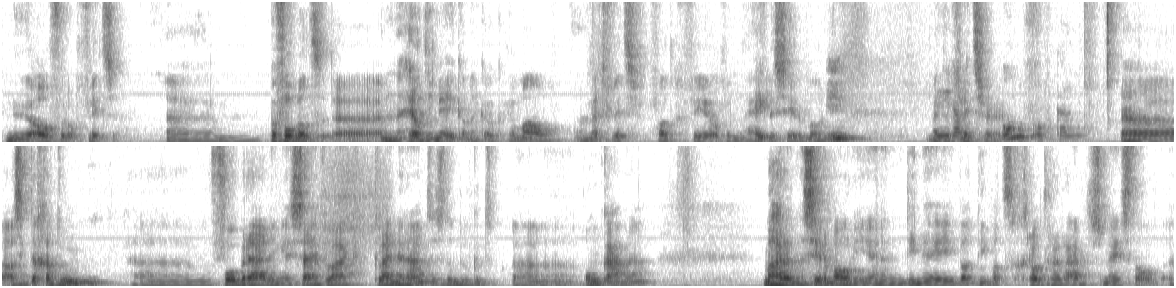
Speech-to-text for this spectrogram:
nu over op flitsen. Ehm, bijvoorbeeld eh, een heel diner kan ik ook helemaal met flits fotograferen of een hele ceremonie met Doe je een dat flitser. Om of camera? Eh, als ik dat ga doen, eh, voorbereidingen zijn vaak kleine ruimtes, dan doe ik het eh on camera. Maar een ceremonie en een diner, wat, die wat grotere ruimtes meestal, eh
